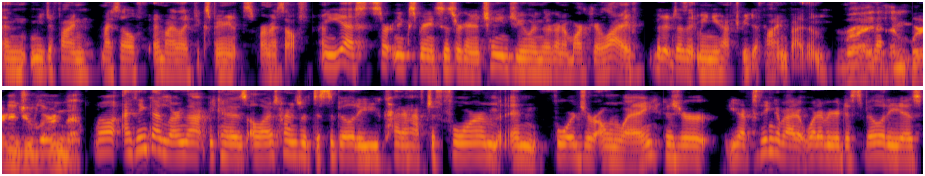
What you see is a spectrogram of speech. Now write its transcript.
and me define myself and my life experience for myself. I mean, yes, certain experiences are going to change you and they're going to mark your life, but it doesn't mean you have to be defined by them. Right. So and where did you learn that? Well, I think I learned that because a lot of times with disability, you kind of have to form and forge your own way because you're, you have to think about it, whatever your disability is,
